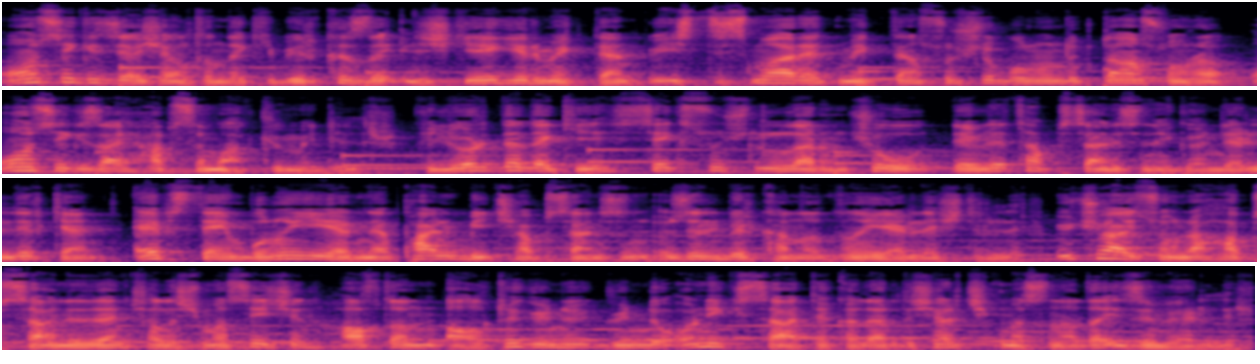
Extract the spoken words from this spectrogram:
18 yaş altındaki bir kızla ilişkiye girmekten ve istismar etmekten suçlu bulunduktan sonra 18 ay hapse mahkum edilir. Florida'daki seks suçluların çoğu devlet hapishanesine gönderilirken Epstein bunun yerine Palm Beach hapishanesinin özel bir kanadına yerleştirilir. 3 ay sonra hapishaneden çalışması için haftanın 6 günü günde 12 saate kadar dışarı çıkmasına da izin verilir.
